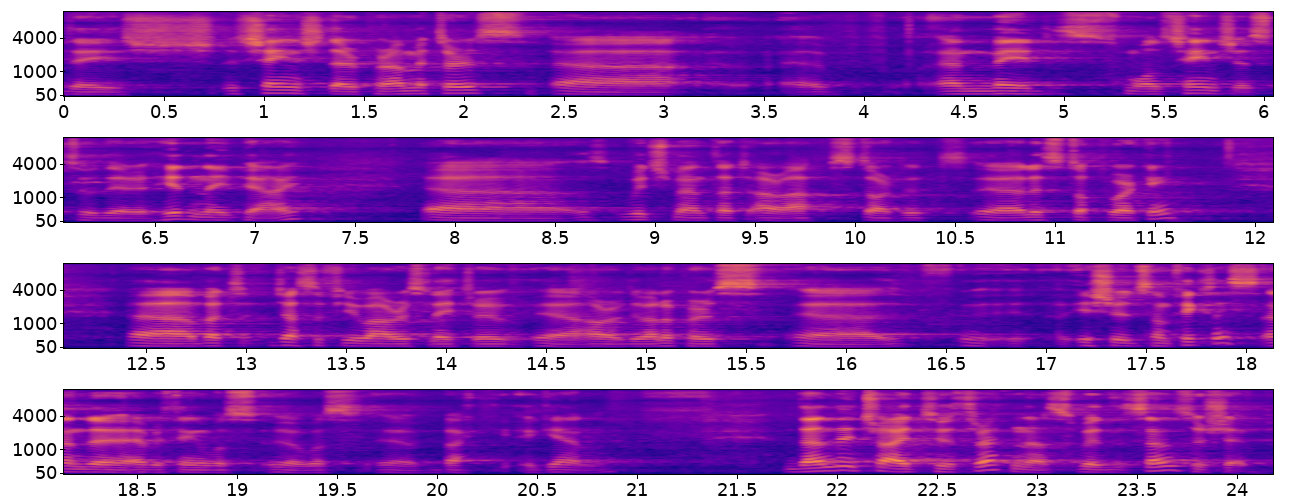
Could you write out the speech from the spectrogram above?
they changed their parameters uh, and made small changes to their hidden API, which meant that our app started, stopped working. Uh, but just a few hours later, uh, our developers uh, issued some fixes and everything was, was back again. Then they tried to threaten us with censorship.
